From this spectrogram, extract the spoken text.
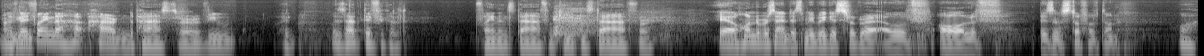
And Have you find that hard in the past, or have you like was that difficult finding staff and keeping staff? Or yeah, hundred percent. It's my biggest regret of all of business stuff I've done. What?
